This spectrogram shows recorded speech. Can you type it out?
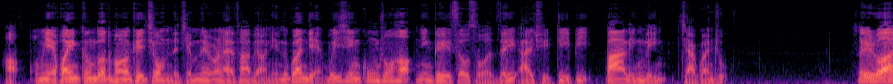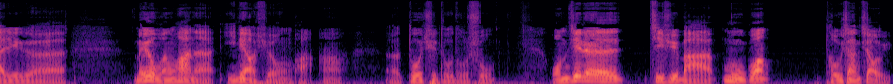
好，我们也欢迎更多的朋友可以就我们的节目内容来发表您的观点。微信公众号您可以搜索 zhdb 八零零加关注。所以说啊，这个没有文化呢，一定要学文化啊，呃，多去读读书。我们接着继续把目光投向教育。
